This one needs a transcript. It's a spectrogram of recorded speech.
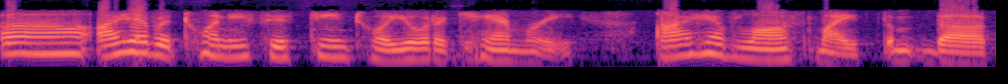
Uh, I have a 2015 Toyota Camry. I have lost my the, the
